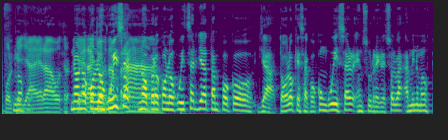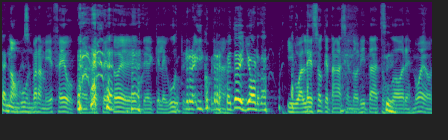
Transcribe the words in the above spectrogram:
Porque no, ya era otra. No, no, con los Wizards. No, pero con los Wizards ya tampoco. Ya, todo lo que sacó con Wizard en su regreso al A mí no me gusta No, ninguno. eso para mí es feo, con el respeto de- del que le guste. Y con Ajá. respeto de Jordan. Igual eso que están haciendo ahorita estos Sí. jugadores nuevos, o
